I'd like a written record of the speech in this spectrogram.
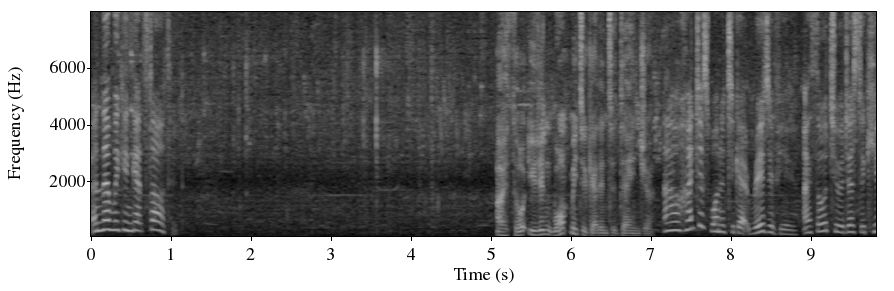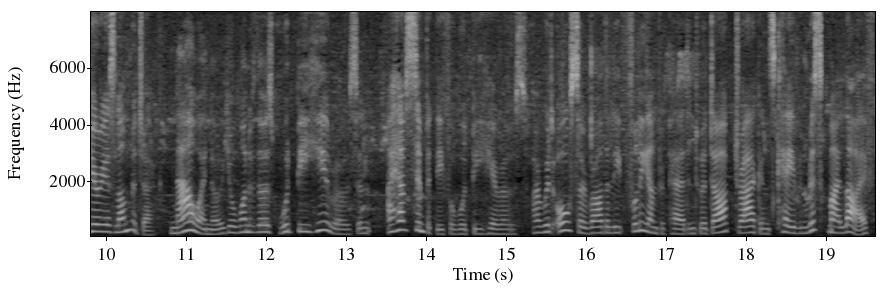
And then we can get started. I thought you didn't want me to get into danger. Oh, I just wanted to get rid of you. I thought you were just a curious lumberjack. Now I know you're one of those would-be heroes, and I have sympathy for would-be heroes. I would also rather leap fully unprepared into a dark dragon's cave and risk my life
